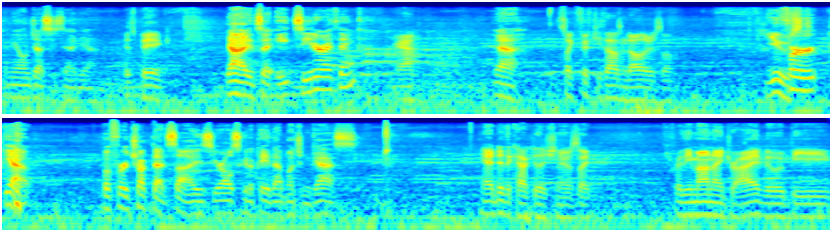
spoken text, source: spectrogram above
Danielle and Jesse's dad, yeah. it's big. Yeah, it's an eight-seater, I think. Yeah, Yeah. it's like fifty thousand dollars though. Used. For yeah, but for a truck that size, you're also gonna pay that much in gas. yeah, I did the calculation. It was like, for the amount I drive, it would be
